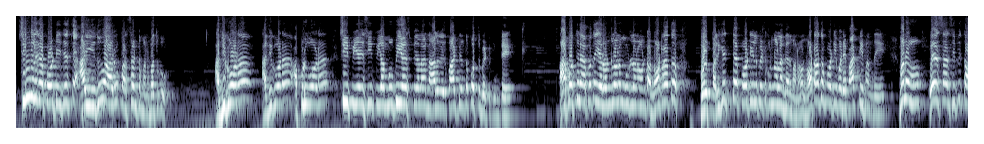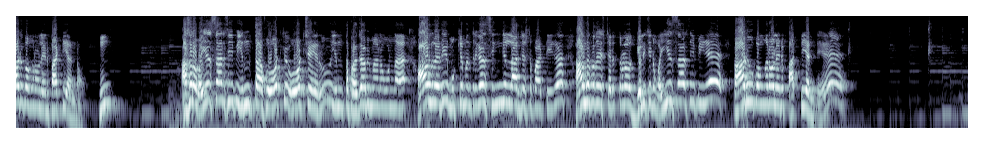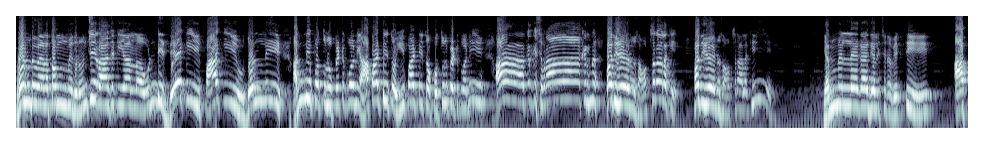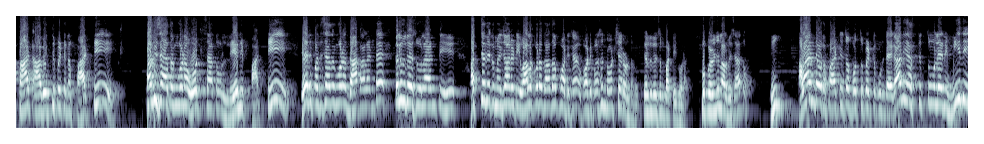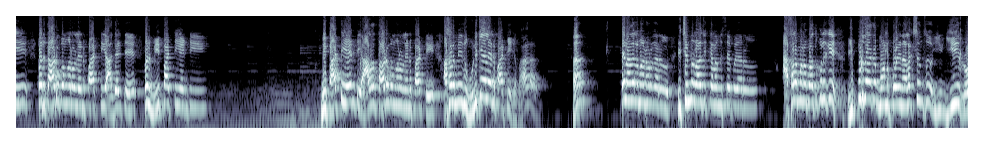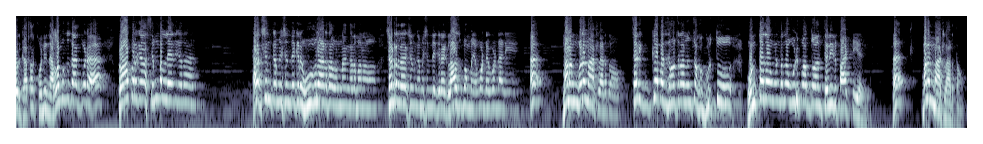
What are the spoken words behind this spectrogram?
సింగిల్గా పోటీ చేస్తే ఐదు ఆరు పర్సెంట్ మన బతుకు. అది కూడా అది కూడా అప్పుడు కూడా సిపిఐ సిపిఎం బిఎస్పీ అలా నాలుగైదు పార్టీలతో పొత్తు పెట్టుకుంటే ఆ పొత్తు లేకపోతే ఏ రెండులోనో మూడులోనో ఉంటాం. నోటాతో పరిగెత్తే పోటీలు పెట్టుకున్న వాళ్ళం కదా మనం. నోటాతో పోటీ పడే పార్టీ మంది. మనం వైఎస్ఆర్సీపీ తాడు బొంగరం లేని పార్టీ అంటాం. అసలు వైఎస్ఆర్సీపీ ఇంత ఓట్ ఓట్ చేయరు ఇంత ప్రజాభిమానం ఉన్న ఆల్రెడీ ముఖ్యమంత్రిగా సింగిల్ లార్జెస్ట్ పార్టీగా ఆంధ్రప్రదేశ్ చరిత్రలో గెలిచిన వైఎస్ఆర్సీపీయే తాడు బొంగరం లేని పార్టీ అంటే రెండు వేల తొమ్మిది నుంచి రాజకీయాల్లో ఉండి దేకి పాకి దొల్లి అన్ని పొత్తులు పెట్టుకొని ఆ పార్టీతో ఈ పార్టీతో పొత్తులు పెట్టుకొని ఆఖరికి శివరాఖరిన పదిహేను సంవత్సరాలకి పదిహేను సంవత్సరాలకి ఎమ్మెల్యేగా గెలిచిన వ్యక్తి ఆ పార్టీ ఆ వ్యక్తి పెట్టిన పార్టీ పది శాతం కూడా ఓటు శాతం లేని పార్టీ. ఏది పది శాతం కూడా దాటాలంటే తెలుగుదేశం లాంటి అత్యధిక మెజారిటీ వాళ్ళకు కూడా దాదాపు forty forty percent vote share ఉంటుంది తెలుగుదేశం పార్టీ కూడా. ముప్పై నుంచి నలభై శాతం. అలాంటి ఒక పార్టీతో పొత్తు పెట్టుకుంటే కానీ అస్తిత్వం లేని మీది మరి తాడు బొంగరం లేని పార్టీ అదైతే మరి మీ పార్టీ ఏంటి? మీ పార్టీ ఏంటి? వాళ్ళ తాడు బొంగరం లేని పార్టీ. అసలు మీది ఉనికే లేని పార్టీ కదా. ఏ నాదెల్ల మనోహర్ గారు ఈ చిన్న లాజిక్ ఎలా మిస్ అయిపోయారు? అసలు మన బతుకులకి ఇప్పుడు దాకా మొన్న పోయిన ఎలక్షన్స్ ఈ- రోడ్ గత కొన్ని నెలల ముందు దాకా కూడా ప్రాపర్గా సింబల్ లేదు కదా. ఎలక్షన్ కమిషన్ దగ్గర ఊగులాడుతూ ఉన్నాం కదా మనం. సెంట్రల్ ఎలక్షన్ కమిషన్ దగ్గర గ్లాస్ బొమ్మ ఇవ్వండి ఇవ్వండి అని. మనం కూడా మాట్లాడతాం. సరిగ్గా పది సంవత్సరాల నుంచి ఒక గుర్తు ఉంటుందో ఉండదో ఊడిపోద్దో అని తెలియని పార్టీ అది. మనం మాట్లాడతాం.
